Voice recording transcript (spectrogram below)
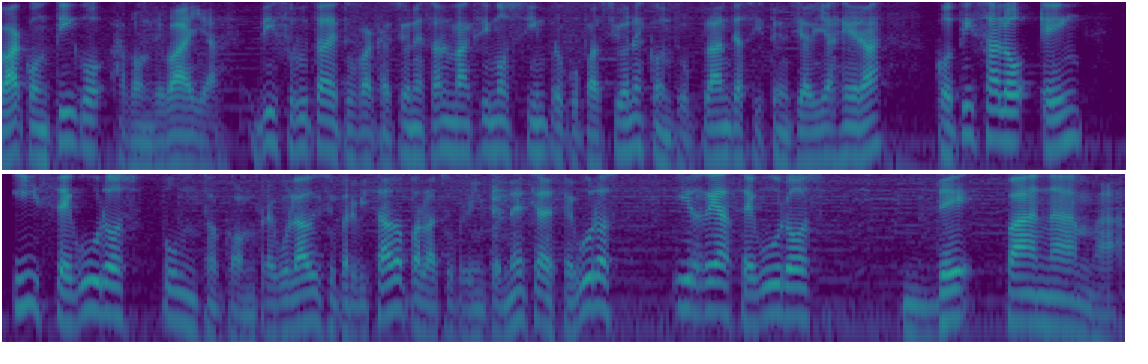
va contigo a donde vayas. Disfruta de tus vacaciones al máximo sin preocupaciones con tu plan de asistencia viajera. Cotízalo en iseguros.com. Regulado y supervisado por la Superintendencia de Seguros y Reaseguros de Panamá.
